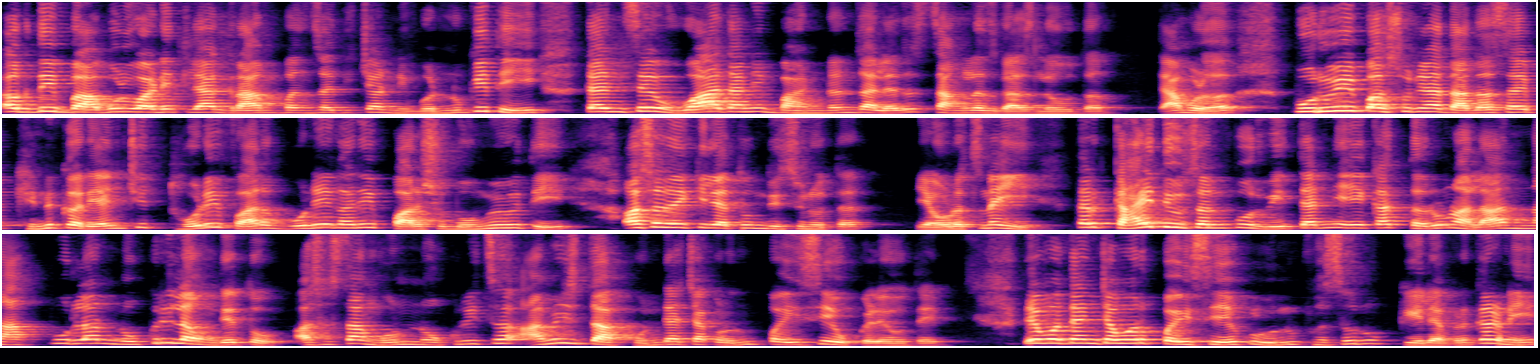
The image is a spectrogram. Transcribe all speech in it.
अगदी बाबुळवाडीतल्या ग्रामपंचायतीच्या निवडणुकीतही त्यांचे वाद आणि भांडण झाल्याचं चांगलंच गाजलं होतं. त्यामुळं पूर्वीपासून या दादासाहेब खिंडकर यांची थोडीफार गुन्हेगारी पार्श्वभूमी होती असं देखील यातून दिसून होतं एवढंच नाही. तर काही दिवसांपूर्वी त्यांनी एका तरुणाला नागपूरला नोकरी लावून देतो असं सांगून नोकरीचं आमिष दाखवून त्याच्याकडून पैसे उकळे होते. तेव्हा त्यांच्यावर पैसे उकळून फसवणूक केल्याप्रकरणी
